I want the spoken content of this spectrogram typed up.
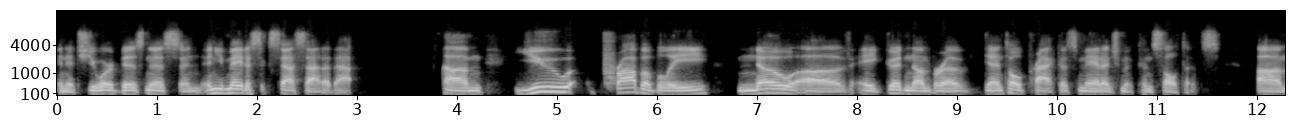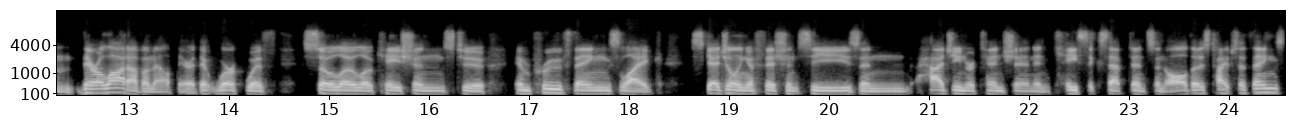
and it's your business and, and you made a success out of that. Um, you probably know of a good number of dental practice management consultants. Um, there are a lot of them out there that work with solo locations to improve things like scheduling efficiencies and hygiene retention and case acceptance and all those types of things.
